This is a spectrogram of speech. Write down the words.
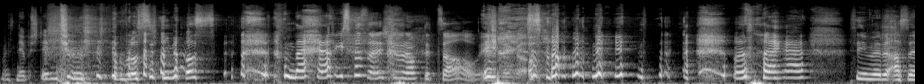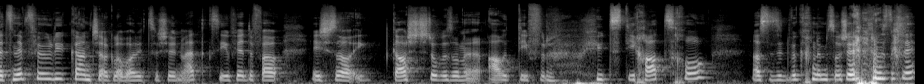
ich weiß nicht bestimmt, plus minus. Und nachher Wieso sagst du überhaupt eine Zahl? Ist egal. Und dann sind wir, also jetzt nicht viele Leute gehabt, es war glaube ich auch nicht so schön Wetter. Gewesen. Auf jeden Fall ist so in die Gaststube so eine alte, verhützte Katze gekommen. Also es hat wirklich nicht mehr so schön ausgesehen.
